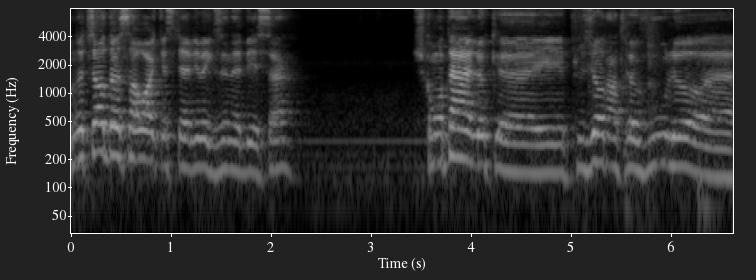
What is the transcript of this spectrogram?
On a-tu hâte de savoir qu'est-ce qui arrive avec Zenabis, hein? Je suis content là, que euh, plusieurs d'entre vous, là, euh,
